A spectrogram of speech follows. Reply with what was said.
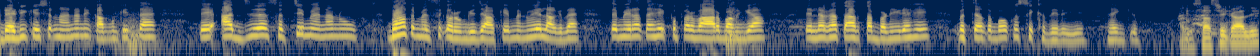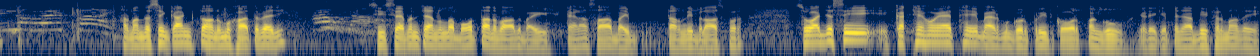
ਡੈਡੀਕੇਸ਼ਨ ਨਾਲ ਇਹਨਾਂ ਨੇ ਕੰਮ ਕੀਤਾ ਹੈ। ਤੇ ਅੱਜ ਸੱਚੀ ਮੈਂ ਇਹਨਾਂ ਨੂੰ ਬਹੁਤ ਮਿਸ ਕਰੂੰਗੀ ਜਾ ਕੇ, ਮੈਨੂੰ ਇਹ ਲੱਗਦਾ ਹੈ ਤੇ ਮੇਰਾ ਤਾਂ ਇਹ ਇੱਕ ਪਰਿਵਾਰ ਬਣ ਗਿਆ ਤੇ ਲਗਾਤਾਰ ਤਾਂ ਬਣੀ ਰਹੇ, ਬੱਚਿਆਂ ਤੋਂ ਬਹੁਤ ਕੁਝ ਸਿੱਖਦੇ ਰਹੀਏ। ਥੈਂਕ ਯੂ ਹਾਂਜੀ, ਸਤਿ ਸ਼੍ਰੀ ਅਕਾਲ ਜੀ। ਹਰਮੰਦਰ ਸਿੰਘ ਕੰਗ ਤੁਹਾਨੂੰ ਮੁਖਾਤਬ ਹੈ ਜੀ। C7 ਚੈਨਲ ਦਾ ਬਹੁਤ ਧੰਨਵਾਦ ਬਾਈ ਟੈਣਾ ਸਾਹਿਬ, ਬਾਈ ਤਰਨ ਦੀ ਬਿਲਾਸਪੁਰ। ਸੋ ਅੱਜ ਅਸੀਂ ਇਕੱਠੇ ਹੋਏ ਆ ਇੱਥੇ ਮੈਡਮ ਗੁਰਪ੍ਰੀਤ ਕੌਰ ਪੰਗੂ, ਜਿਹੜੇ ਕਿ ਪੰਜਾਬੀ ਫਿਲਮਾਂ ਦੇ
